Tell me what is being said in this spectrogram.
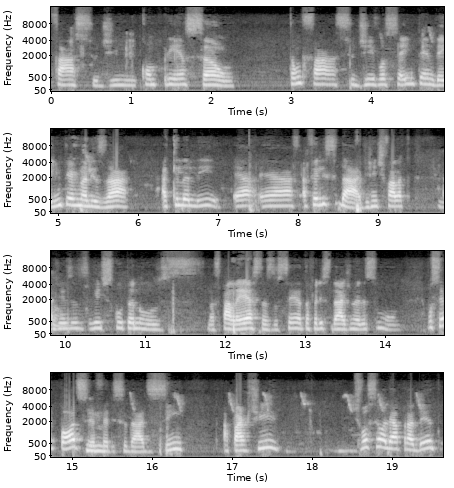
fácil de compreensão, tão fácil de você entender, internalizar. Aquilo ali é a, é a, felicidade. A gente fala, às vezes a gente escuta nos, nas palestras do centro, a felicidade não é desse mundo. Você pode ser a felicidade, sim, a partir de você olhar para dentro,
